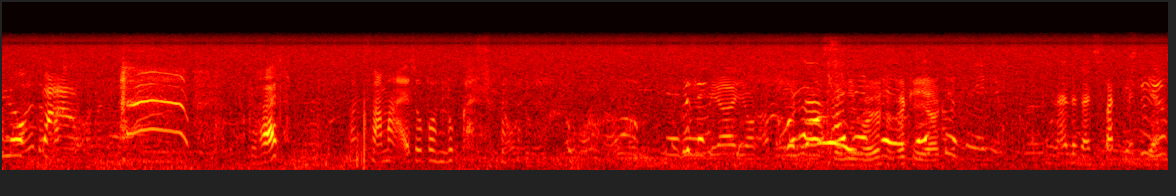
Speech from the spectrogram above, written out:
Lukas. Gehört? Und Mama Eisober und Lukas. Ja, ja. Haben die Wölfe weggejagt. Nein, das heißt Quatsch mit dir.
